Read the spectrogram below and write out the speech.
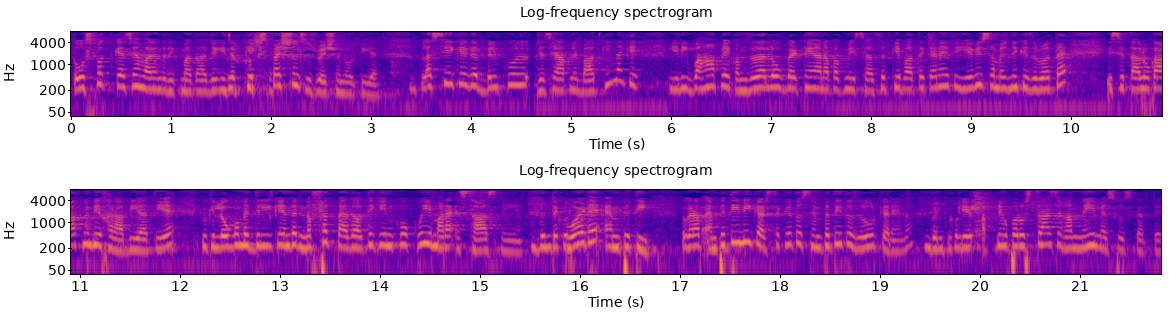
تو اس وقت کیسے ہمارے اندر حکمت آ جائے گی جبکہ ایک اسپیشل سچویشن ہوتی ہے۔ پلس یہ کہ اگر بالکل جیسے آپ نے بات کی نا کہ یعنی وہاں پہ کمزدہ لوگ بیٹھے ہیں اور آپ اپنی سیاست کی باتیں کریں تو یہ بھی سمجھنے کی ضرورت ہے۔ اس سے تعلقات میں بھی خرابی آتی ہے کیونکہ لوگوں میں دل کے اندر نفرت پیدا ہوتی ہے کہ ان کو کوئی ہمارا احساس نہیں ہے۔ ایک ورڈ ہے ایمپتھی اگر آپ ایمپتھی نہیں کر سکتے تو سمپتی تو ضرور کریں نا بالکل۔ اپنے اوپر اس طرح سے غم نہیں محسوس کرتے۔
